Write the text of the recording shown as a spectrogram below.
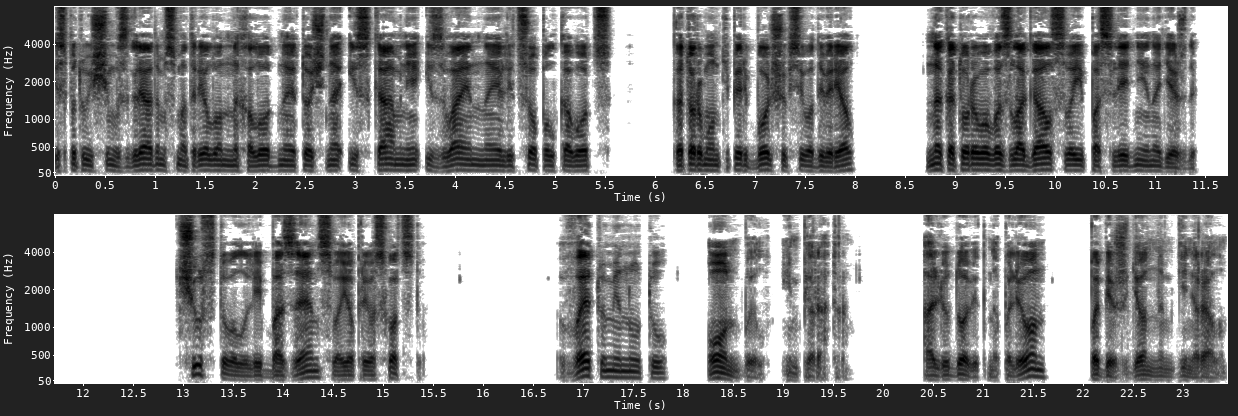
Испытующим взглядом смотрел он на холодное, точно из камня изваянное лицо полководца, которому он теперь больше всего доверял, на которого возлагал свои последние надежды. Чувствовал ли Базен свое превосходство? В эту минуту он был императором, а Людовик Наполеон — побежденным генералом.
